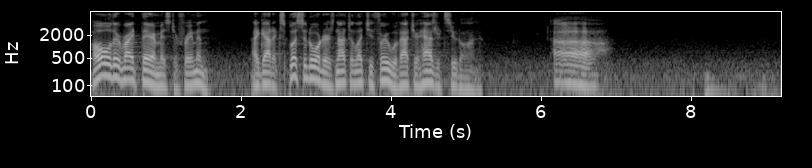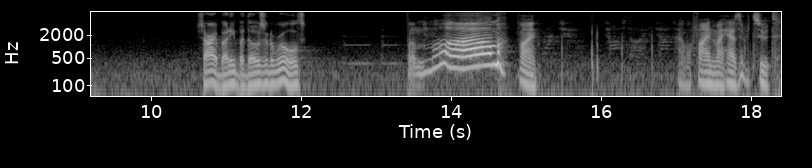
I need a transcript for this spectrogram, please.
Hold it right there, Mr. Freeman. I got explicit orders not to let you through without your hazard suit on. Oh. Sorry, buddy, but those are the rules. But mom! Fine. I will find my hazard suit.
